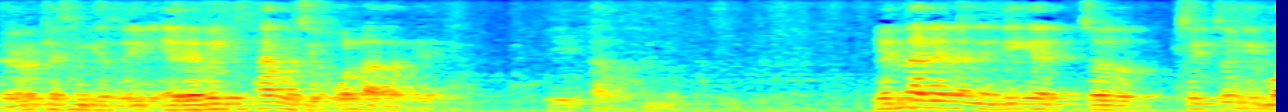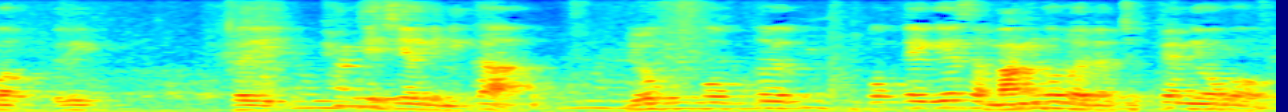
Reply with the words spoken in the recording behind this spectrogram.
이렇게 생겨서 이 엘리베이터 타고 지금 올라가게 돼 있다고 합니다. 옛날에는 이게 저 저쪽이 뭐 우리 거의 평지 지역이니까 요 꼭대, 꼭대기에서 막로로 적병이 오고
